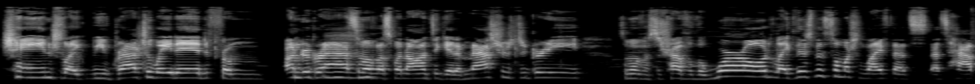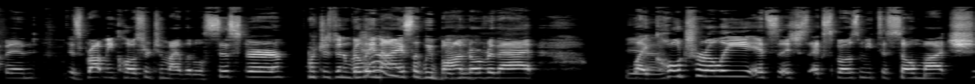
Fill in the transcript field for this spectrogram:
changed like we've graduated from undergrad Mhm. some of us went on to get a master's degree some of us to travel the world. Like there's been so much life that's that's happened. It's brought me closer to my little sister which has been really Yeah. nice. Like we bond over that. Like culturally it's it's just exposed me to so much.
